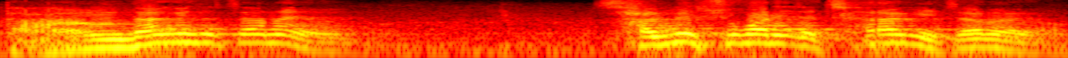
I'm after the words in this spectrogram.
당당해졌잖아요. 삶의 주관이자 철학이 있잖아요.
